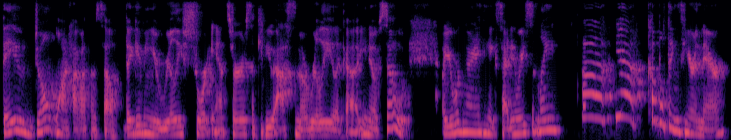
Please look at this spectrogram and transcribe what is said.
they don't want to talk about themselves, they're giving you really short answers. Like if you ask them a really like a, you know, so are you working on anything exciting recently? Uh, yeah, a couple things here and there.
